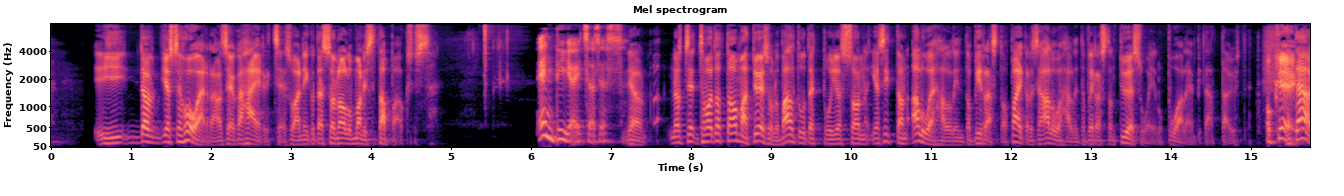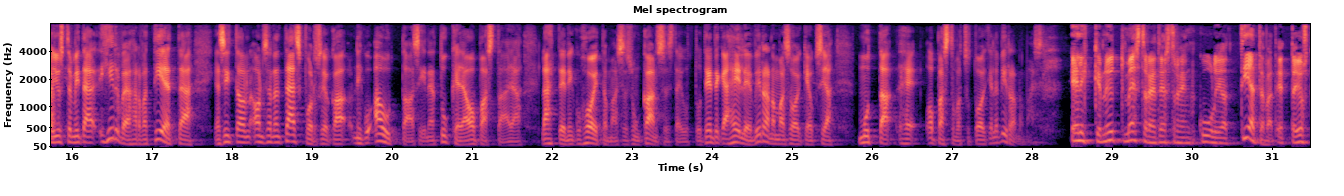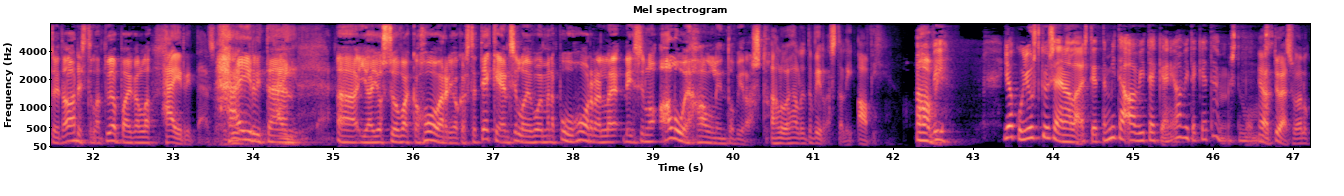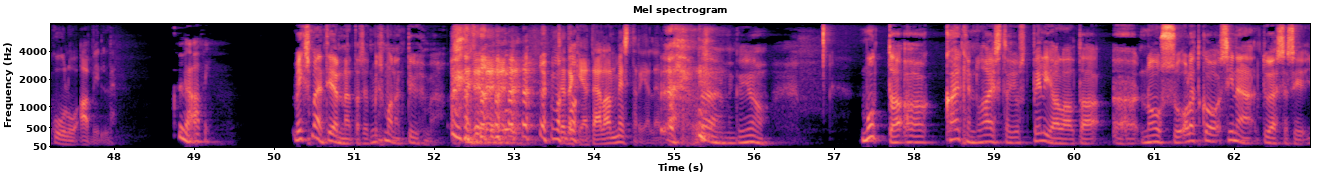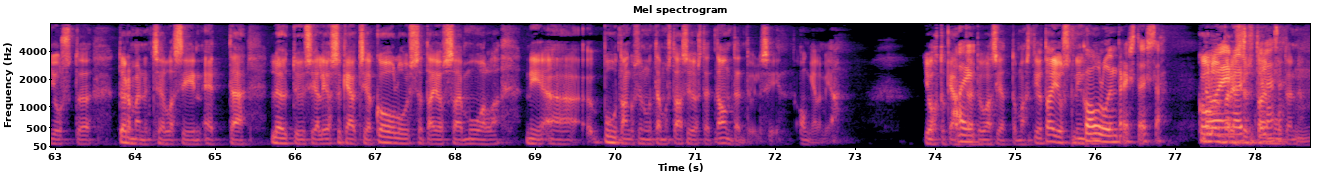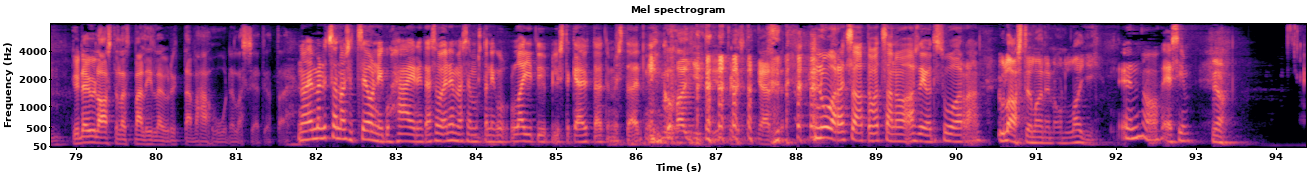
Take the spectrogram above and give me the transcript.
No, jos se HR on se, joka häiritsee sua, niin kuin tässä on ollut monissa tapauksissa. En tiedä itse asiassa. Joo. No se, sä voit ottaa omaa työsuojeluvaltuutettua, jos on, ja sitten on aluehallintovirasto, paikallisen aluehallintoviraston työsuojelupuoleen pitää ottaa yhteyttä. Ja tämä on just se, mitä hirveän harva tietää, ja sitten on, on sellainen task force, joka niinku auttaa siinä tukee ja opastaa ja lähtee niinku hoitamaan se sun kanssa sitä juttua. Tietenkään heille ei viranomaisoikeuksia, mutta he opastavat sut oikealle viranomaiselle. Eli nyt mestari ja testarien kuulijat tietävät, että jos teitä ahdistellaan työpaikalla, Häiritään. Se. häiritään, Häiritään. ää, ja jos se on vaikka HR, joka sitä tekee, niin silloin ei voi mennä puhua HRlle, niin silloin aluehallintovirasto. Aluehallintovirasto, eli AVI. Avi. Joku just kyseenalaisti, että mitä Avi tekee, niin Avi tekee tämmöistä muun Joo, muassa. työsuojelu kuuluu AVille. Hyvä Avi. Miksi mä en tiedä näitä asioita? Miksi mä olen tyhmä? Sen takia täällä on mestari jälleen. Tää, niin kuin, joo. Mutta äh, kaikenlaista just pelialalta äh, noussut. Oletko sinä työssäsi just äh, törmännyt sellaisiin, että löytyy siellä, jos sä käyt siellä kouluissa tai jossain muualla, niin äh, puhutaanko sinulle tämmöistä asioista, että on tämän tyylisiä ongelmia? Johto käyttäytyy asiattomasti. Jotain just niin kuin Kouluympäristöissä. kouluympäristössä No tai noista muuten. yleensä. Kyllä ne yläasteelaiset välillä yrittää vähän huudella sieltä jotain. No en mä nyt sanoisi, että se on niinku häirintä. Se on enemmän semmoista niinku lajityypillistä käyttäytymistä. Että niinku Lajityyppistä käyttöä. nuoret saattavat sanoa asioita suoraan. Yläasteelainen on laji. No, esim. Ja.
